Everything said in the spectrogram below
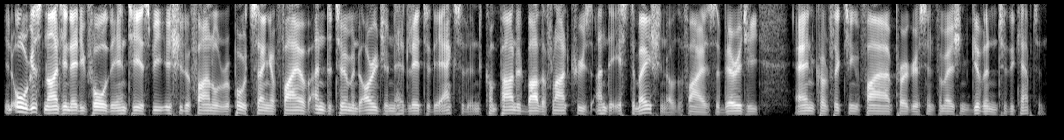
In August 1984, the NTSB issued a final report saying a fire of undetermined origin had led to the accident, compounded by the flight crew's underestimation of the fire's severity and conflicting fire progress information given to the captain.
